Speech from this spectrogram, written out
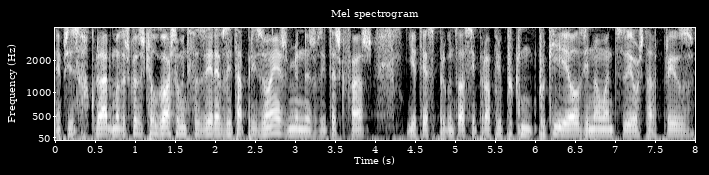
é preciso recordar, uma das coisas que ele gosta muito de fazer é visitar prisões, mesmo nas visitas que faz, e até se perguntar a si próprio porquê, porquê eles e não antes de eu estar preso.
